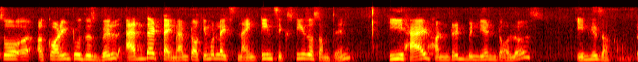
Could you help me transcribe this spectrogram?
so uh, according to this bill at that time, I'm talking about like 1960s or something. He had hundred million dollars in his account.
